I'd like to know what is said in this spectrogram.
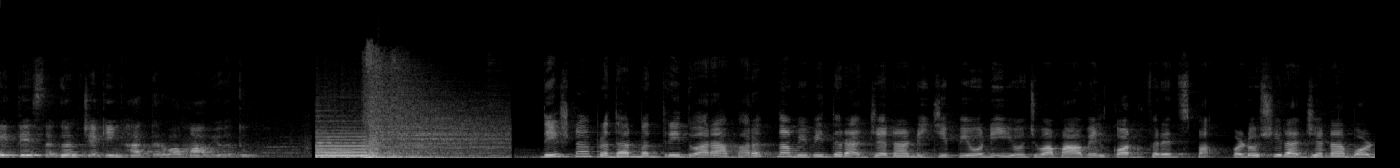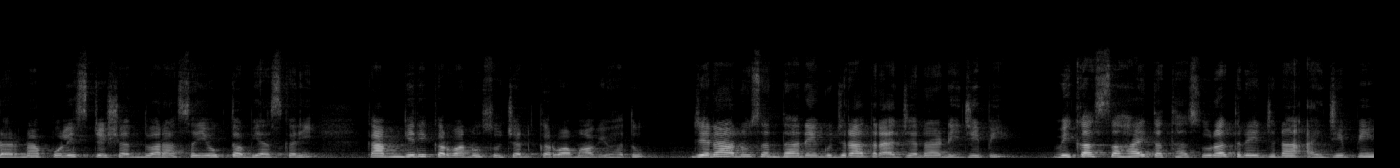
રીતે સઘન ચેકિંગ હાથ ધરવામાં આવ્યું હતું. દેશના પ્રધાનમંત્રી દ્વારા ભારતના વિવિધ રાજ્યના ડીજીપીઓની યોજવામાં આવેલ કોન્ફરન્સમાં પડોશી રાજ્યના બોર્ડરના પોલીસ સ્ટેશન દ્વારા સંયુક્ત અભ્યાસ કરી કામગીરી કરવાનું સૂચન કરવામાં આવ્યું હતું. જેના અનુસંધાને ગુજરાત રાજ્યના ડીજીપી વિકાસ સહાય તથા સુરત રેન્જના આઈજીપી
